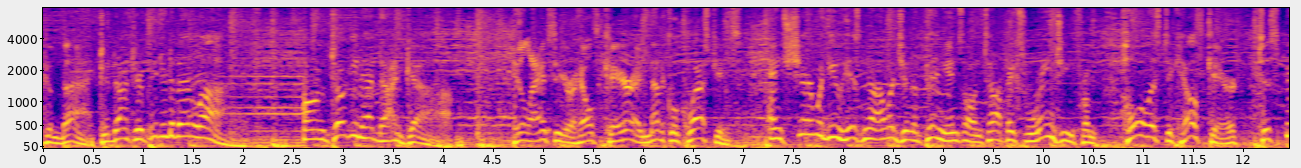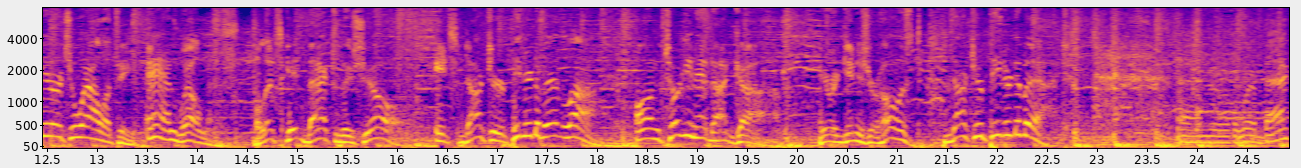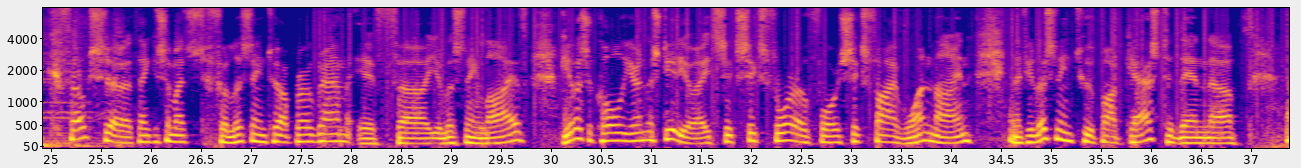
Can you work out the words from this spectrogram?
Welcome back to Dr. Peter DeWet Live on TogiNet.com. He'll answer your health care and medical questions and share with you his knowledge and opinions on topics ranging from holistic health care to spirituality and wellness. Well, let's get back to the show. It's Dr. Peter DeWet Live on TogiNet.com. Here again is your host, Dr. Peter DeWet. And we're back, folks. Uh, thank you so much for listening to our program. If uh, you're listening live, give us a call. You're in the studio, 866-404-6519. And if you're listening to a podcast, then uh,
